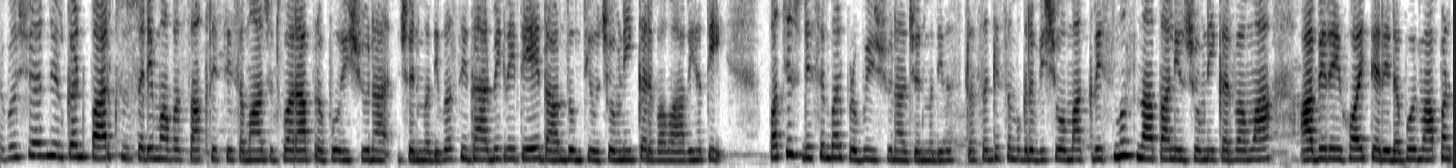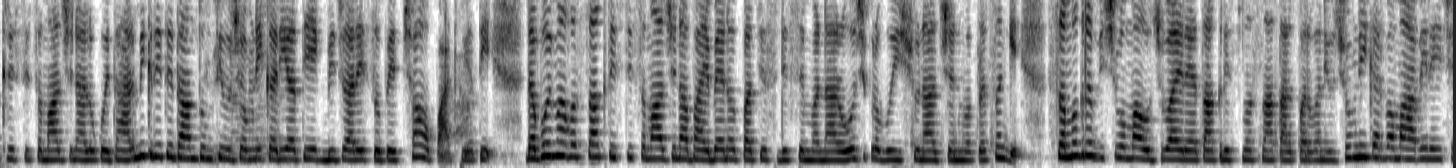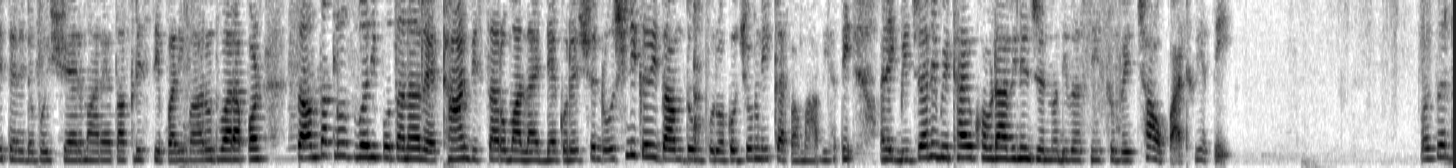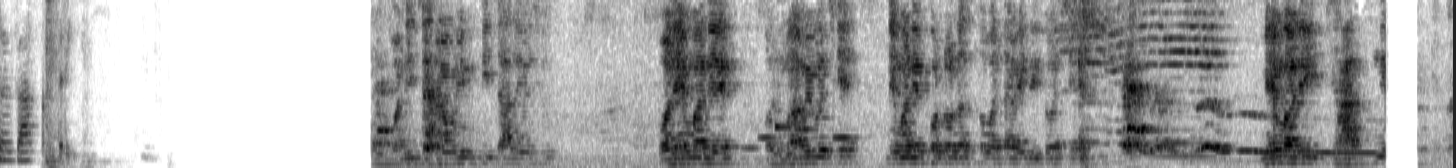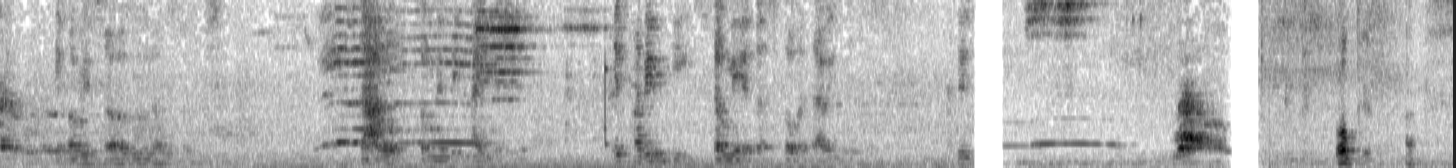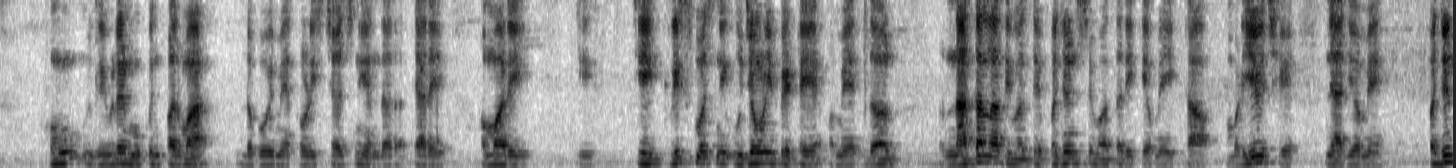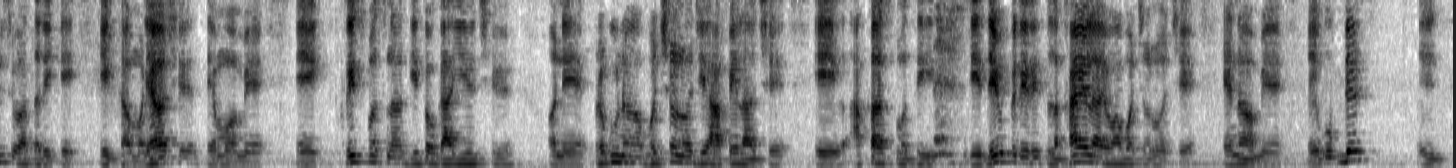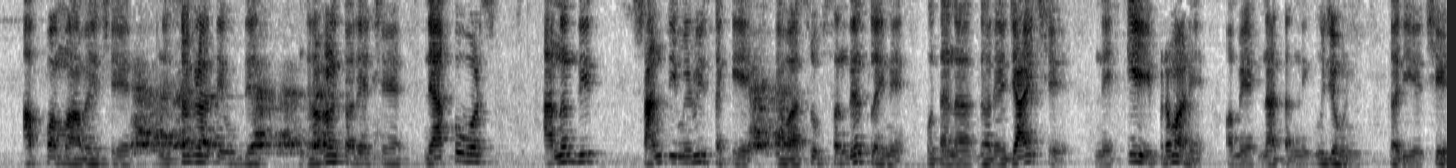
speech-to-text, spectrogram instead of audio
Dabhoi Nilkanth park સોસાયટીમાં વસતા ખ્રિસ્તી સમાજ દ્વારા પ્રભુ ઈશુના જન્મદિવસની ધાર્મિક રીતે ધામધૂમથી ઉજવણી કરવામાં આવી હતી. પચીસ ડિસેમ્બર પ્રભુ ઈશુના જન્મદિવસ પ્રસંગે સમગ્ર વિશ્વમાં ક્રિસમસ, નાતાલની ઉજવણી કરવામાં આવી રહી હોય ત્યારે ડભોઈમાં પણ ખ્રિસ્તી સમાજના લોકોએ ધાર્મિક રીતે ધામધૂમથી ઉજવણી કરી હતી. એકબીજાને શુભેચ્છાઓ પાઠવી હતી. ડભોઈમાં વસતા ખ્રિસ્તી સમાજના ભાઈ બહેનો પચીસ ડિસેમ્બરના રોજ પ્રભુ ઈશુના જન્મ પ્રસંગે સમગ્ર વિશ્વમાં ઉજવાઈ રહેતા ક્રિસમસ, નાતાલ પર્વની ઉજવણી કરવામાં આવી રહી છે. ત્યારે ડભોઈ શહેરમાં રહેતા ખ્રિસ્તી પરિવારો દ્વારા પણ સાન્તાક્લોઝ બની પોતાના રહેઠાણ વિસ્તારોમાં લાઇટ ડેકોરેશન રોશની કરી ધામધૂમપૂર્વક ઉજવણી કરવામાં આવી હતી. અને એકબીજાને મીઠાઈઓ ખવડાવીને જન્મદિવસની શુભેચ્છાઓ પાઠવી હતી. ફઝલ રઝા ખત્રી. બની ચરવણીથી ચાલ્યો છું. કોને મને ભરમાવ્યો છે ને મને ખોટો રસ્તો બતાવી દીધો છે? મેં મારી જાતની હવે તારો તમને દેખાઈ જશે. એ ફરીથી તમને રસ્તો બતાવી દેશે. ઓકે. હું રિવરેન મુકુંદ પરમાર, ડભોઈ મેથોડિસ્ટ ચર્ચની અંદર અત્યારે અમારી જે ક્રિસમસની ઉજવણી પેટે અમે દર નાતાલના દિવસે ભજન સેવા તરીકે અમે એકઠા મળીએ છીએ ને આજે અમે ભજન સેવા તરીકે એકઠા મળ્યા છે. તેમાં અમે એ ક્રિસમસના ગીતો ગાઈએ છીએ અને પ્રભુના વચનો જે આપેલા છે એ આકાશમાંથી જે દેવ પ્રેરિત લખાયેલા એવા વચનો છે એના અમે ઉપદેશ એ આપવામાં આવે છે અને સગળા તે ઉપદેશ ગ્રહણ કરે છે ને આખું વર્ષ આનંદિત શાંતિ મેળવી શકે એવા શુભ સંદેશ લઈને પોતાના ઘરે જાય છે ને એ પ્રમાણે અમે નાતાલની ઉજવણી કરીએ છીએ.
